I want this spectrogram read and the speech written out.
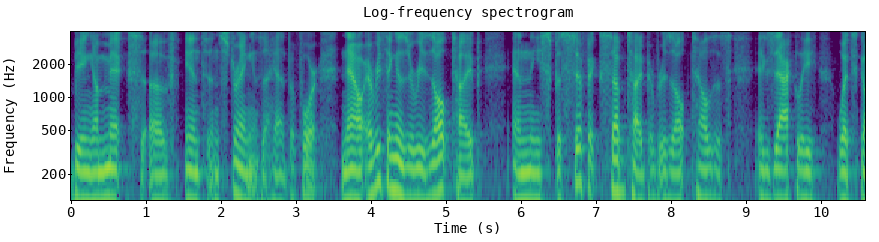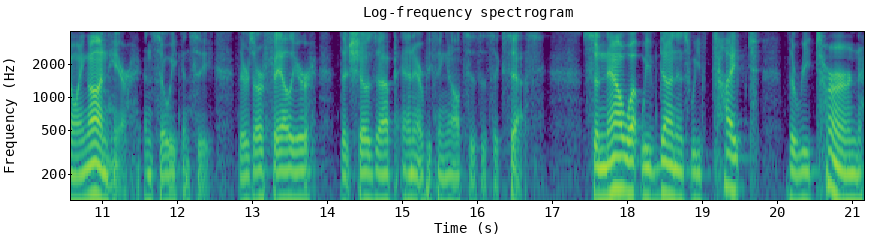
being a mix of int and string as I had before. Now everything is a result type and the specific subtype of result tells us exactly what's going on here. And so we can see there's our failure that shows up and everything else is a success. So now what we've done is we've typed the return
